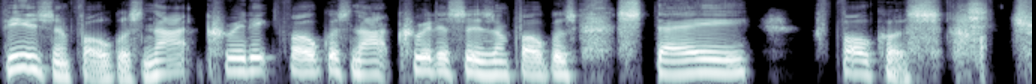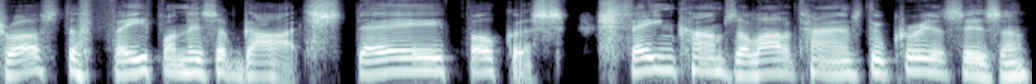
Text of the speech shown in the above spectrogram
vision focused, not critic focused, not criticism focused. Stay focused. Trust the faithfulness of God. Stay focused. Satan comes a lot of times through criticism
